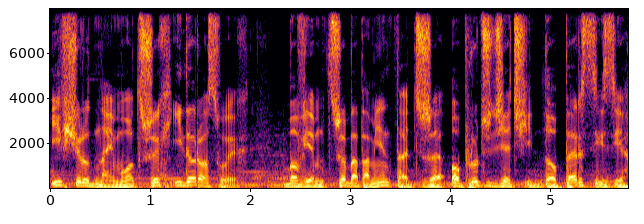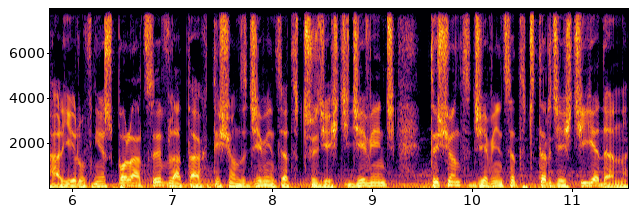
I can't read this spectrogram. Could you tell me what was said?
i wśród najmłodszych i dorosłych, bowiem trzeba pamiętać, że oprócz dzieci do Persji zjechali również Polacy w latach 1939-1941,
